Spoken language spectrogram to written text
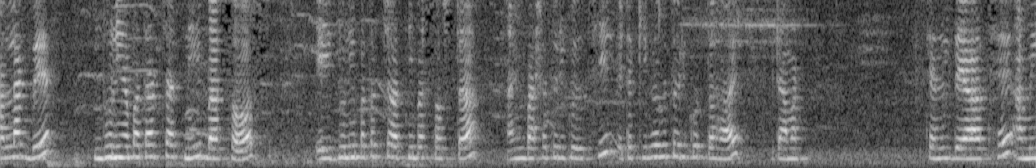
আর লাগবে ধনিয়া পাতার চাটনি বা সস। এই ধনিয়া পাতার চাটনি বা সসটা আমি বাসা তৈরি করেছি। এটা কীভাবে তৈরি করতে হয়, এটা আমার চ্যানেল দেয়া আছে, আমি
